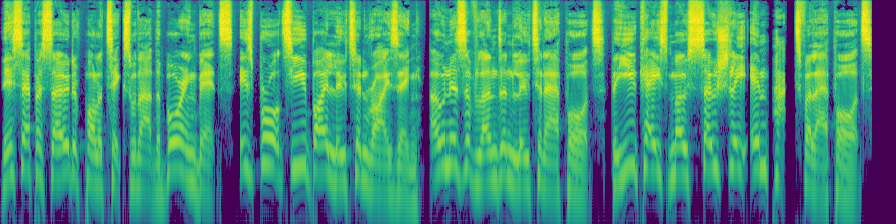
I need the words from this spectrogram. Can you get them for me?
This episode of Politics Without the Boring Bits is brought to you by Luton Rising, owners of London Luton Airport, the UK's most socially impactful airport.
